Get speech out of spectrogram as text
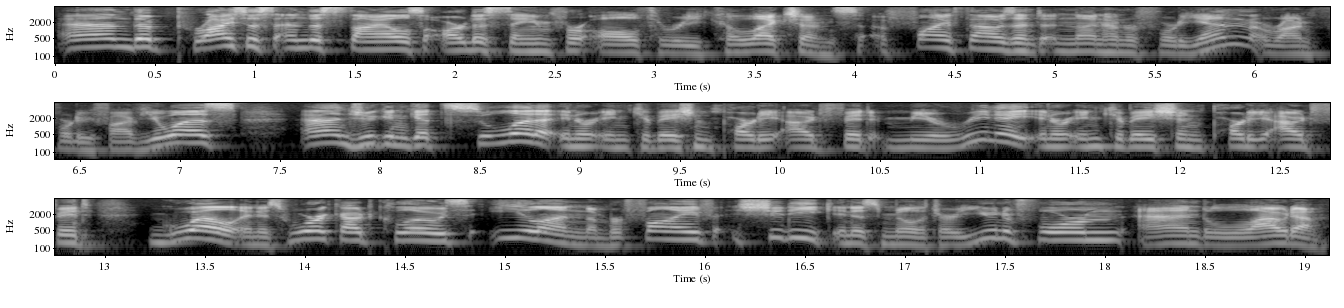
And the prices and the styles are the same for all three collections. 5,940 yen, around 45 US, and you can get Suletta in her incubation party outfit, Miorine in her incubation party outfit, Guel in his workout clothes, Elan number 5, Shaddiq in his military uniform, and Lauda,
